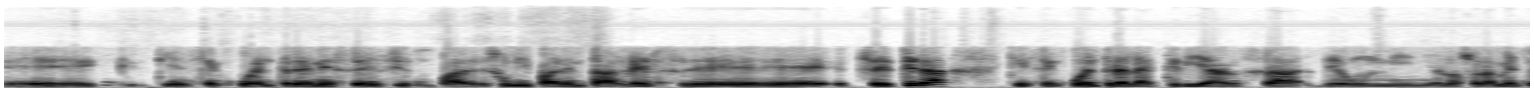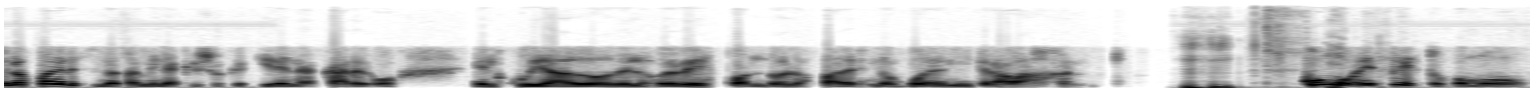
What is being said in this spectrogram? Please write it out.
eh, quien se encuentre en ese, padres uniparentales, eh, etcétera, que se encuentra la crianza de un niño, no solamente los padres, sino también aquellos que tienen a cargo el cuidado de los bebés cuando los padres no pueden ni trabajan. ¿Cómo es esto? ¿Cómo,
